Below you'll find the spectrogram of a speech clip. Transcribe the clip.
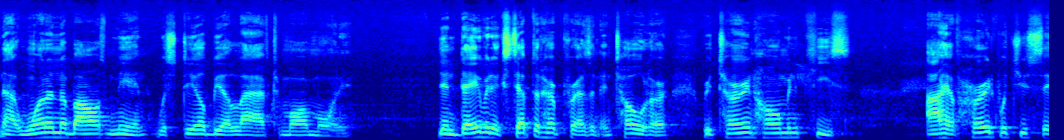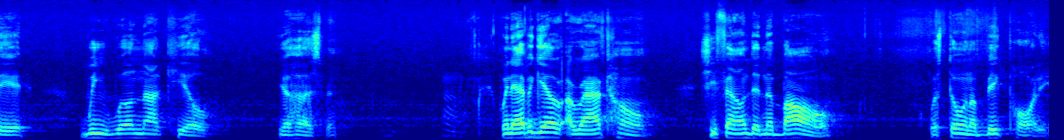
not one of Nabal's men would still be alive tomorrow morning. Then David accepted her present and told her, Return home in peace. I have heard what you said. We will not kill your husband. When Abigail arrived home, she found that Nabal was throwing a big party,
